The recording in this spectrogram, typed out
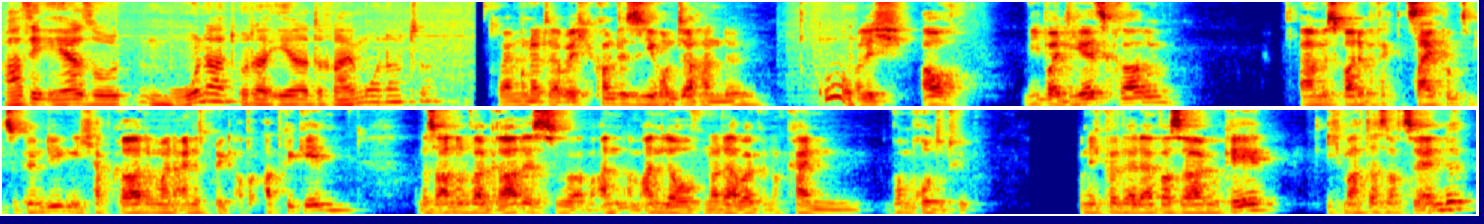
War sie eher so ein Monat oder eher drei Monate? Drei Monate, aber ich konnte sie runterhandeln. Oh. Weil ich auch, wie bei dir jetzt gerade, ähm, es war der perfekte Zeitpunkt, um zu kündigen. Ich habe gerade mein eines Projekt ab abgegeben und das andere war gerade so am, An am Anlaufen, hatte aber noch keinen Prototyp. Und ich konnte halt einfach sagen, okay, ich mache das noch zu Ende,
